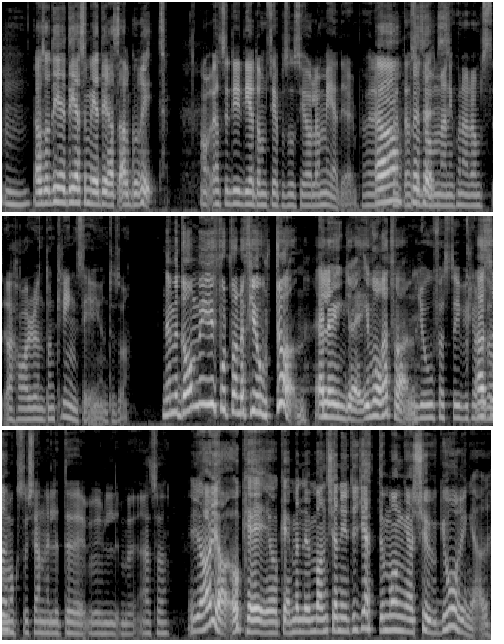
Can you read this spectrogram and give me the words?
Mm. Alltså det är det som är deras algoritm. Alltså det är det de ser på sociala medier. Ja, för att alltså precis. de människorna de har runt omkring sig är ju inte så. Nej men de är ju fortfarande 14 eller yngre i vårat fall. Jo, fast det är väl klart Alltså- att de också känner lite, alltså, Ja, ja, okej, okej, men man känner ju inte jättemånga 20-åringar.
